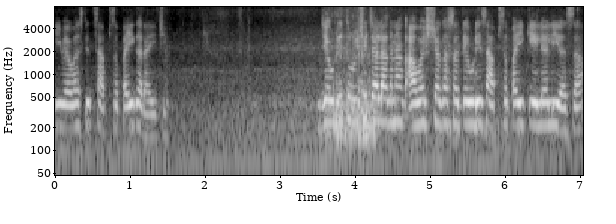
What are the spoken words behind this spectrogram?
की व्यवस्थित साफसफाई करायची. जेवढी तुळशीच्या लग्नात आवश्यक असा तेवढी साफसफाई केलेली असा.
